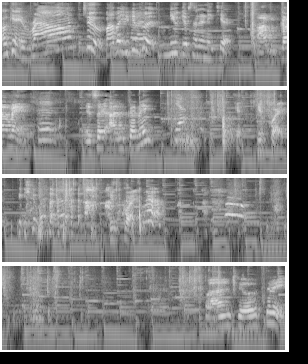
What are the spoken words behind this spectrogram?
Okay, round two. Baba, you can put new gifts underneath here. I'm coming. You say I'm coming? Yeah. Okay, keep quiet. Keep quiet. One, two, three.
